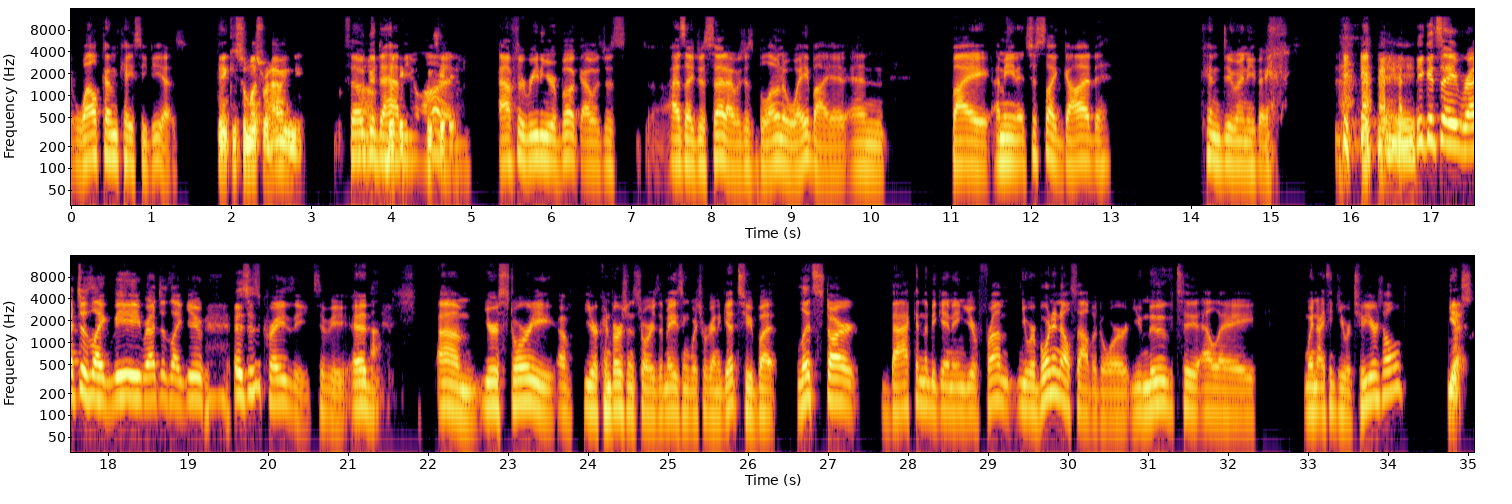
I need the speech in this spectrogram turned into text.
Welcome, Casey Diaz. Thank you so much for having me. So uh, good to have really you on. After reading your book, I was just, as I just said, I was just blown away by it. And by, I mean, it's just like God can do anything. he could say wretches like me, wretches like you. It's just crazy to me. And um, your story of your conversion story is amazing, which we're going to get to. But let's start back in the beginning. You're from, you were born in El Salvador. You moved to LA when I think you were two years old. Yes.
